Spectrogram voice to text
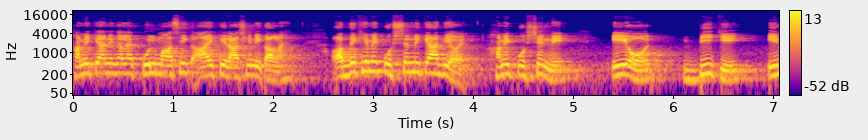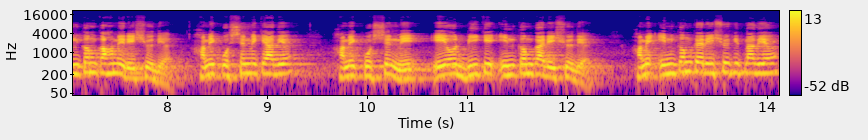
हमें क्या निकालना है? कुल मासिक आय की राशि निकालना है। अब देखिए, हमें क्वेश्चन में क्या दिया हुआ है? हमें क्वेश्चन में ए और बी के इनकम का हमें रेशियो दिया हमें क्वेश्चन में क्या दिया? हमें क्वेश्चन में ए और बी के इनकम का रेशियो दिया। हमें इनकम का रेशियो कितना दिया?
